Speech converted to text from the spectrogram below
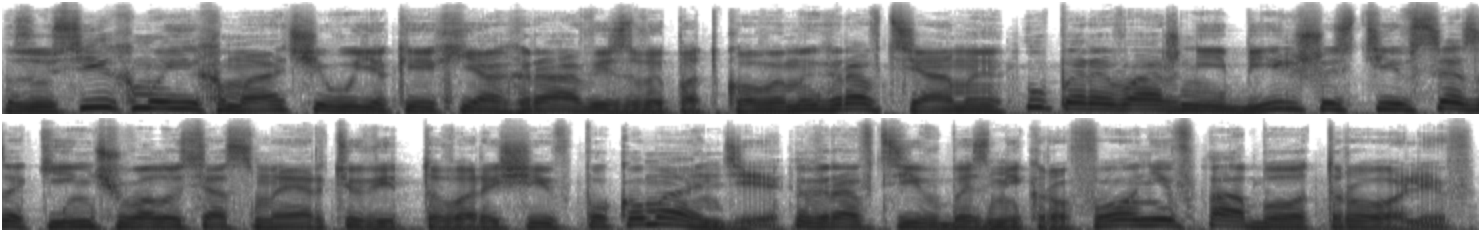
З усіх моїх матчів, у яких я грав із випадковими гравцями, у переважній більшості все закінчувалося смертю від товаришів по команді, гравців без мікрофонів або тролів.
